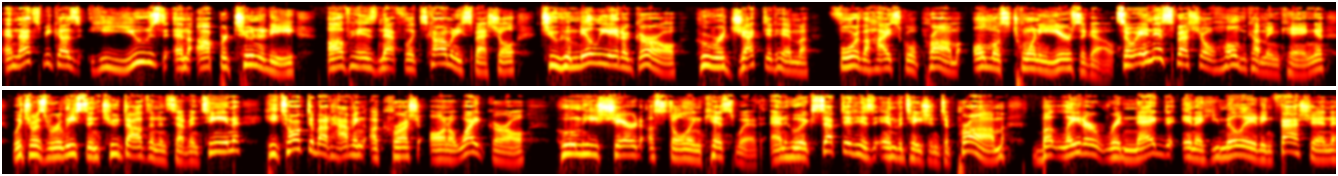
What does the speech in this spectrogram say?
and that's because he used an opportunity of his Netflix comedy special to humiliate a girl who rejected him for the high school prom almost 20 years ago. So in his special Homecoming King, which was released in 2017, he talked about having a crush on a white girl whom he shared a stolen kiss with and who accepted his invitation to prom, but later reneged in a humiliating fashion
